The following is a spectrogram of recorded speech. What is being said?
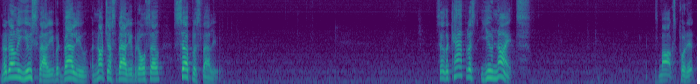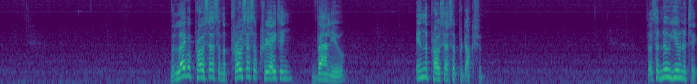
Not only use value, but value, and not just value, but also surplus value. So the capitalist unites, as Marx put it, the labour process and the process of creating value in the process of production. So it's a new unity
